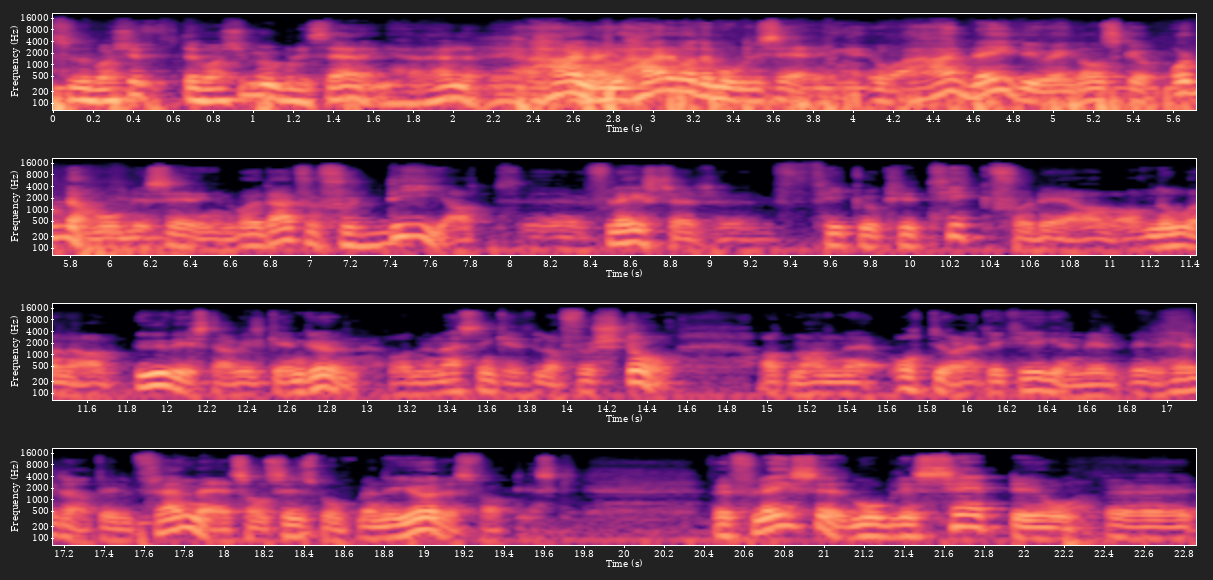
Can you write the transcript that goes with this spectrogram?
så det var, ikke, det var, ikke, mobilisering her heller? Her, nei, her var det mobilisering. Og her ble det jo en ganske ordna mobilisering. Det var jo derfor fordi at uh, Fleischer fikk jo kritikk for det av, av noen av uvisst av hvilken grunn. Og det er nesten ikke til å forstå at man 80 eh, år etter krigen vil, vil, vil fremme et sånt synspunkt, men det gjøres faktisk. Fleiser mobiliserte jo eh,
